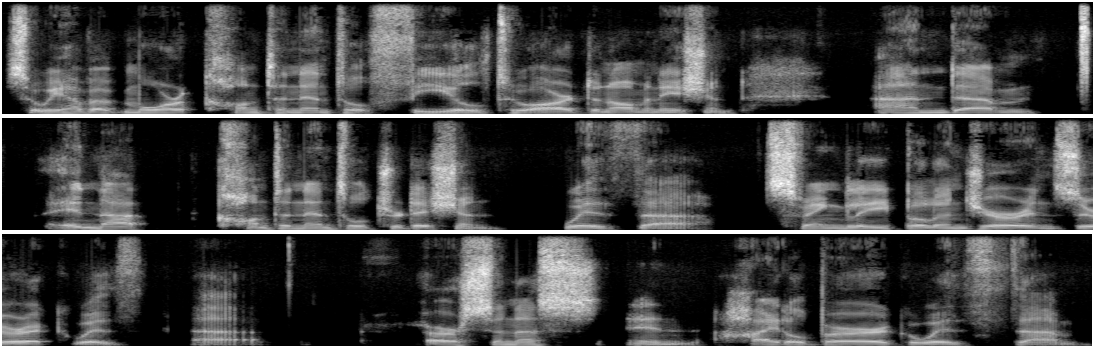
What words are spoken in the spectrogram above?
So we have a more continental feel to our denomination. And um, in that continental tradition, with uh, Zwingli, Bullinger in Zurich, with uh, Ursinus in Heidelberg with um,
